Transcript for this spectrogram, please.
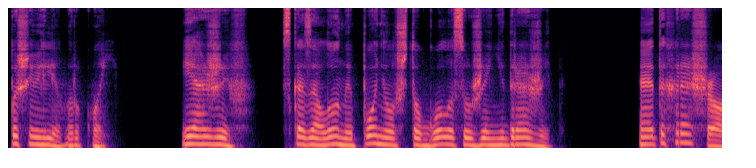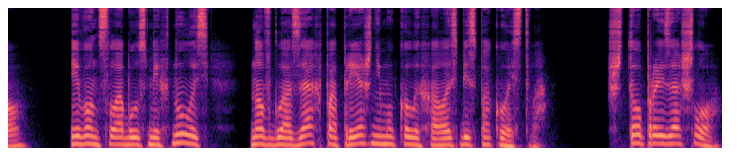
пошевелил рукой. «Я жив», — сказал он и понял, что голос уже не дрожит. «Это хорошо. Ивон слабо усмехнулась, но в глазах по-прежнему колыхалось беспокойство. «Что произошло?»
